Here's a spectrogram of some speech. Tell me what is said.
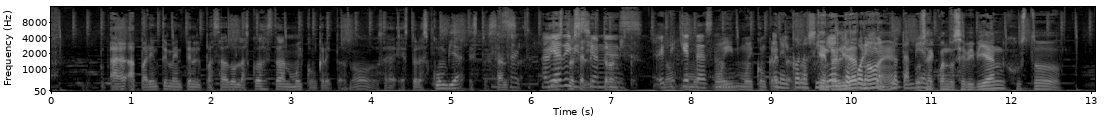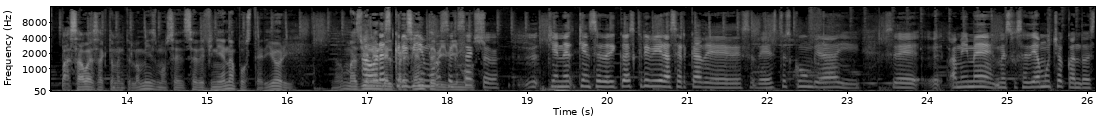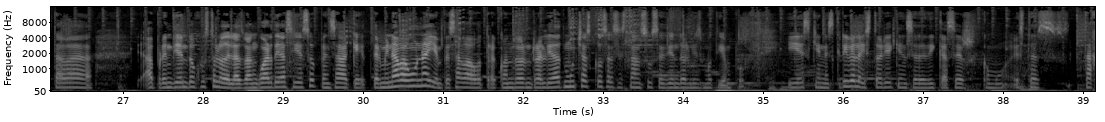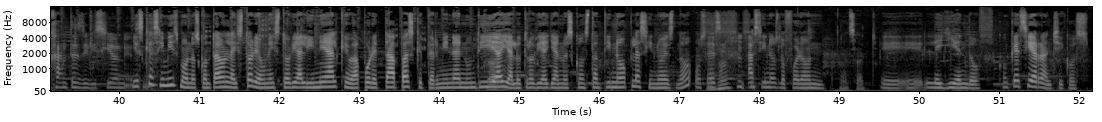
a- aparentemente en el pasado las cosas estaban muy concretas, ¿no? O sea, esto era cumbia, esto es salsa. Exacto. y Había esto es divisiones, electrónica, ¿no? etiquetas, Muy, ¿no? muy, muy concretas. ¿no? que en realidad no, ¿eh? O sea, cuando se vivían justo pasaba exactamente lo mismo, se, se definían a posteriori, ¿no? Más bien Ahora en el presente escribimos, vivimos. exacto. Quien, quien se dedicó a escribir acerca de, de esto es cumbia y se- eh, a mí me, me sucedía mucho cuando estaba aprendiendo justo lo de las vanguardias y eso, pensaba que terminaba una y empezaba otra, cuando en realidad muchas cosas están sucediendo al mismo tiempo y es quien escribe la historia quien se dedica a hacer como estas tajantes divisiones. Y es ¿no? que así mismo nos contaron la historia, una historia lineal que va por etapas, que termina en un día Claro. y al otro día ya no es Constantinopla, sino es, ¿no? O sea, es- así nos lo fueron Exacto. eh, eh, leyendo. ¿Con qué cierran, chicos?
